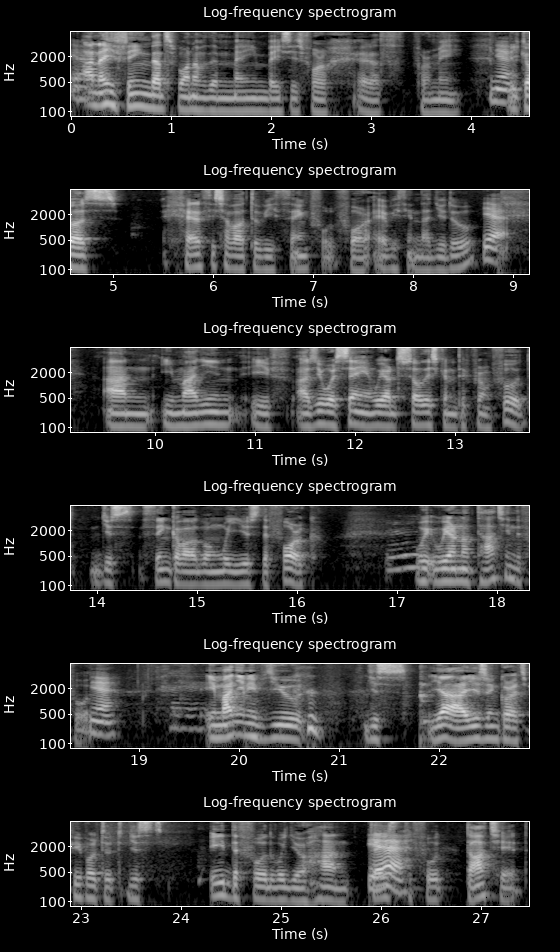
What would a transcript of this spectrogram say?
Yeah. And I think that's one of the main bases for health for me. yeah. Because health is about to be thankful for everything that you do. yeah. And imagine if, as you were saying, we are so disconnected from food. Just think about when we use the fork. We, we are not touching the food. Yeah. Imagine if you just, yeah, I just encourage people to t- just eat the food with your hand, taste Yeah. the food, touch it,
